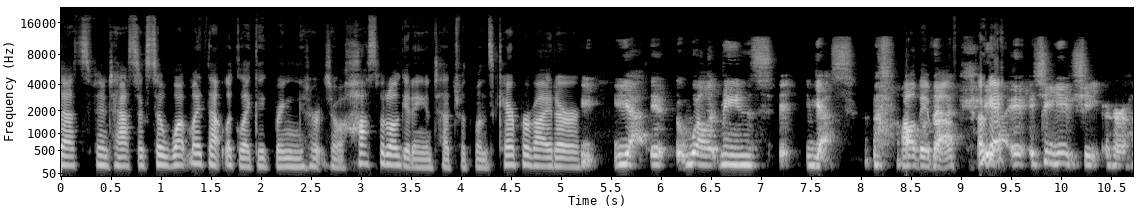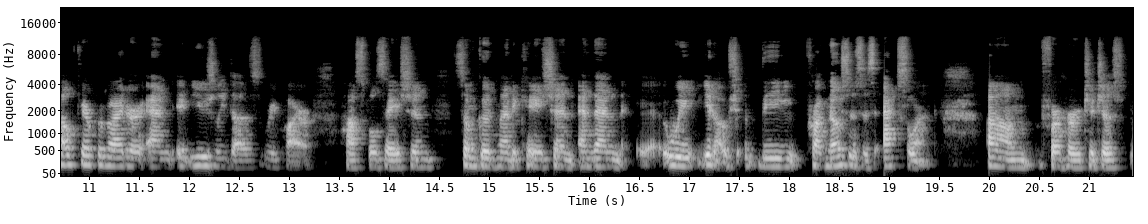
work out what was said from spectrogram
That's fantastic. So, what might that look like? Like bringing her to a hospital, getting in touch with one's care provider. Yeah. It, well, it means yes. All, all the above. Okay. Yeah. It, she, she, her healthcare provider, and it usually does require hospitalization, some good medication, and then uh, we, you know, the prognosis is excellent. Um, for her to just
